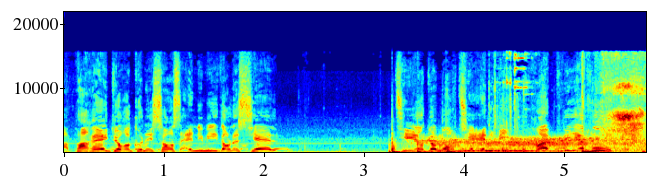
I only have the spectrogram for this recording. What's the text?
Appareil de reconnaissance ennemi dans le ciel. Tir de mortier ennemi. Repliez-vous.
